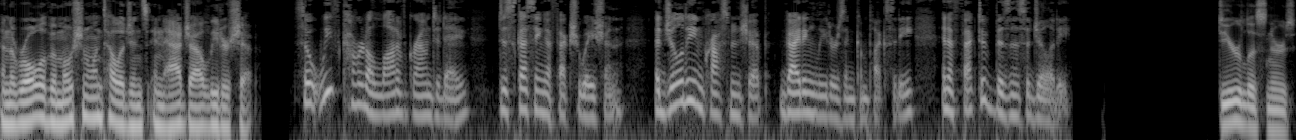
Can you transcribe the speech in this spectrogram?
and the role of emotional intelligence in agile leadership. So we've covered a lot of ground today, discussing effectuation, agility and craftsmanship, guiding leaders in complexity, and effective business agility. Dear listeners,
